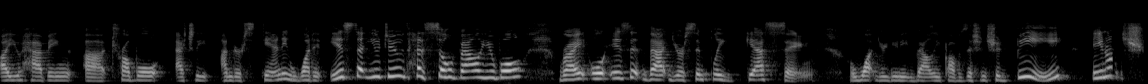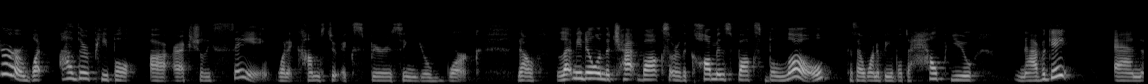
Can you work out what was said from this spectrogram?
Are you having uh, trouble actually understanding what it is that you do that is so valuable, right? Or is it that you're simply guessing what your unique value proposition should be and you're not sure what other people are actually saying when it comes to experiencing your work. Now, let me know in the chat box or the comments box below, because I want to be able to help you navigate and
